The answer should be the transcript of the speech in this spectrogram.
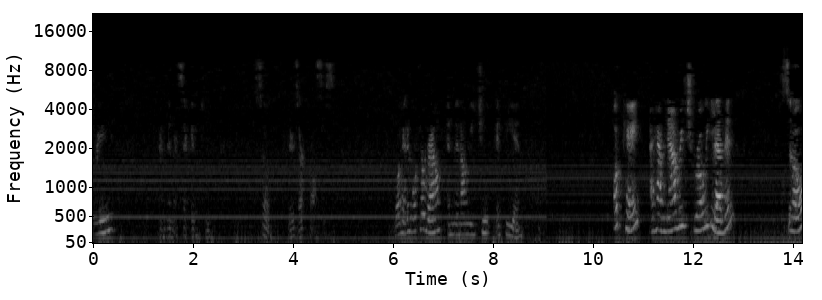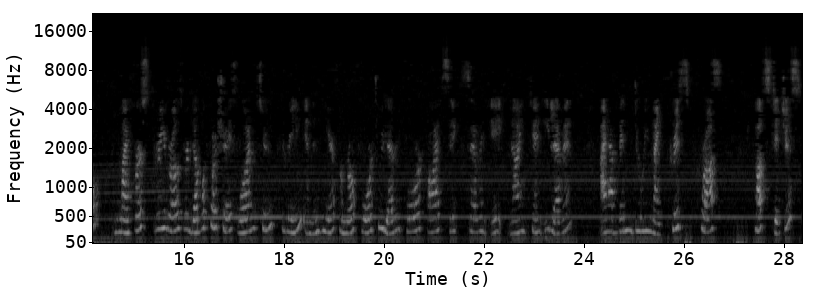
three, and then a second two. So there's our process. Go ahead and work around and then I'll meet you at the end. Okay, I have now reached row 11. So my first three rows were double crochets, one, two, three, and then here from row 4 to 11, 4, 5, 6, 7, 8, 9, 10, 11. I have been doing my crisscross puff stitches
